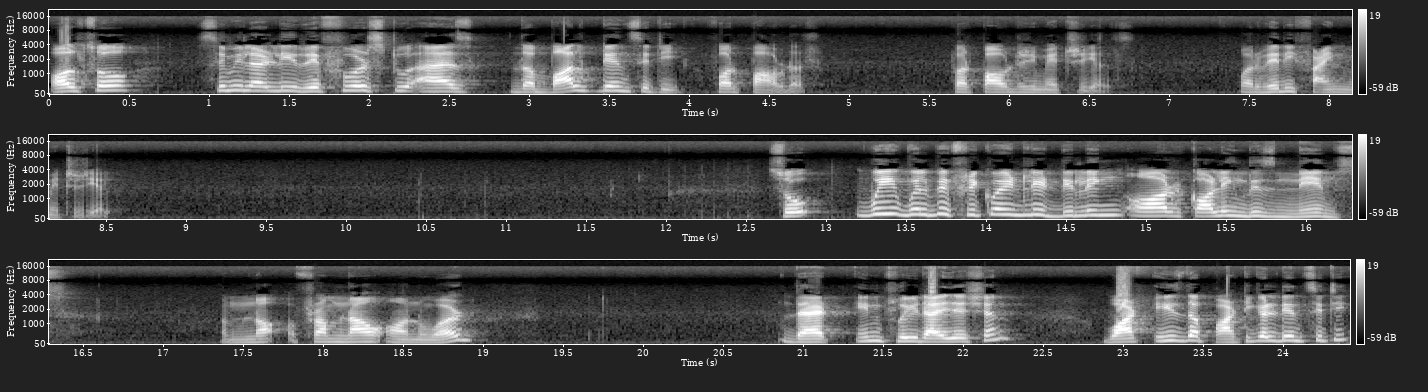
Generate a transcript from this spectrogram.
also similarly refers to as the bulk density for powder for powdery materials or very fine material. So, we will be frequently dealing or calling these names from now onward that in fluidization what is the particle density,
